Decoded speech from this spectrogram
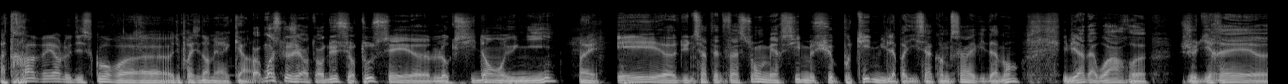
à travers le discours euh, du président américain? Bah, moi, ce que j'ai entendu surtout, c'est euh, l'Occident uni. Oui. Et euh, d'une certaine façon, merci Monsieur Poutine, mais il n'a pas dit ça comme ça, évidemment, eh bien d'avoir, euh, je dirais, euh,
